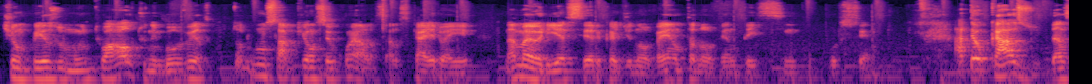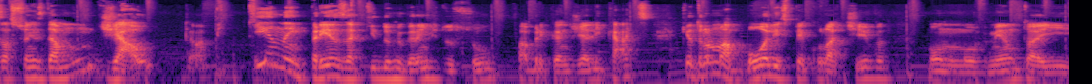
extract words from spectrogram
tinham peso muito alto no Ibovespa. Todo mundo sabe o que aconteceu com elas. Elas caíram aí, na maioria, cerca de 90%, 95%. Até o caso das ações da Mundial, que é uma pequena empresa aqui do Rio Grande do Sul, fabricante de alicates, que entrou numa bolha especulativa, bom, no movimento aí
